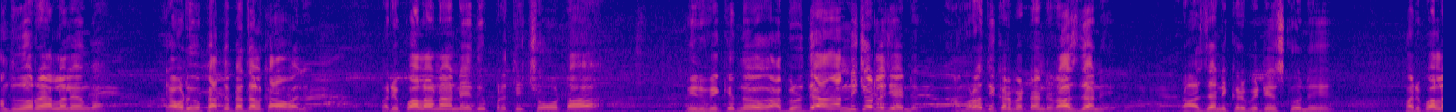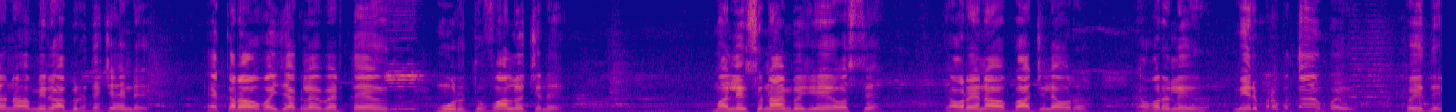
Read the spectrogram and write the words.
అంత దూరం వెళ్ళలేముగా? ఎవరికి పెద్ద పెద్దలు కావాలి. పరిపాలన అనేది ప్రతి చోట మీరు వెక్కింద అభివృద్ధి అన్ని చోట్ల చేయండి. అమరావతి ఇక్కడ పెట్టండి రాజధాని. రాజధాని ఇక్కడ పెట్టేసుకొని పరిపాలన మీరు అభివృద్ధి చేయండి. ఎక్కడో వైజాగ్లో పెడితే మూడు తుఫాన్లు వచ్చినాయి. మళ్ళీ సునామీ వస్తే ఎవరైనా బాధ్యులు ఎవరు? ఎవరు లేరు. మీరు ప్రభుత్వం పోయింది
